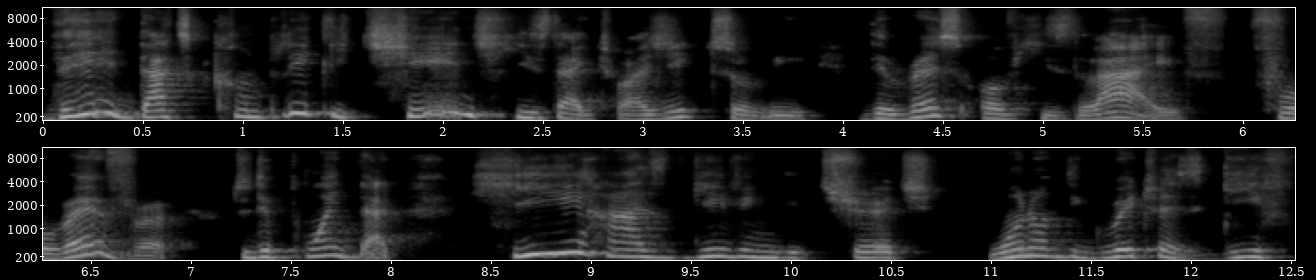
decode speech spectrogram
then that's completely changed his like trajectory the rest of his life forever to the point that he has given the church one of the greatest gifts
